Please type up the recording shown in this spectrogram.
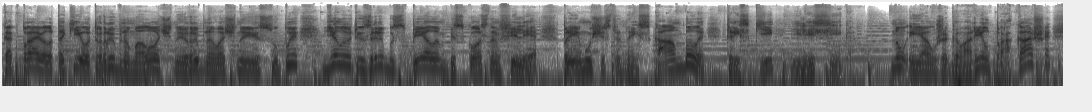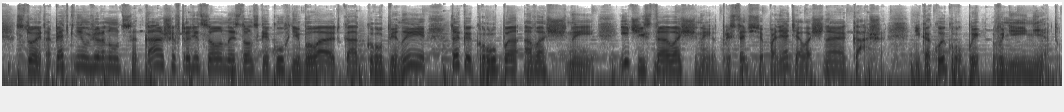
Как правило, такие вот рыбно-молочные, рыбно-овощные супы делают из рыбы с белым бескостным филе, преимущественно из камбалы, трески или сига. Ну и я уже говорил про каши, стоит опять к ним вернуться. Каши в традиционной эстонской кухне бывают как крупяные, так и крупоовощные и чисто овощные. Вот представьте себе понятие овощная каша. Никакой крупы в ней нету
